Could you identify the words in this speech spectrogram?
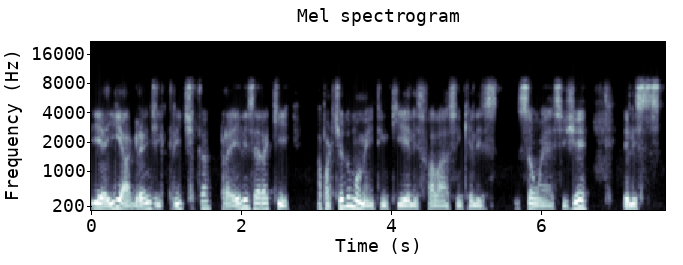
e aí a grande crítica para eles era que, a partir do momento em que eles falassem que eles são ESG, eles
